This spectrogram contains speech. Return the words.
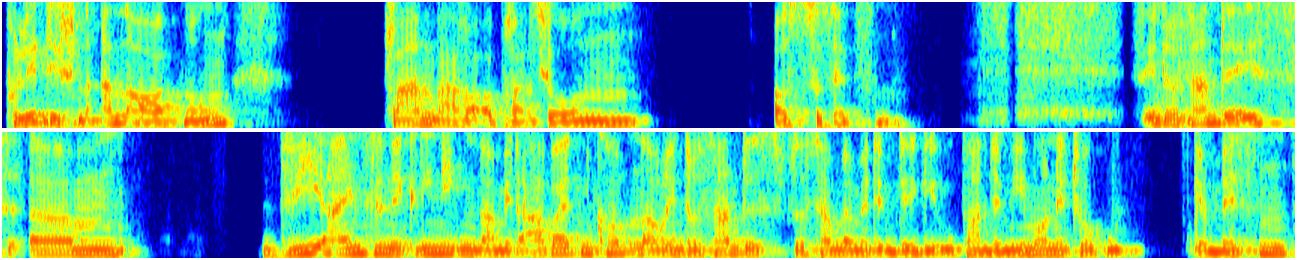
politischen Anordnung, planbare Operationen auszusetzen. Das Interessante ist, ähm, wie einzelne Kliniken damit arbeiten konnten. Auch interessant ist, das haben wir mit dem DGU-Pandemie-Monitor gut gemessen,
